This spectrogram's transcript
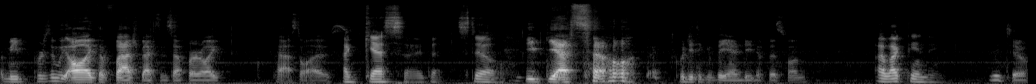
I mean, presumably all like the flashbacks and stuff are like past lives. I guess so, but still. You guess so. what do you think of the ending of this one? I like the ending. Me too.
